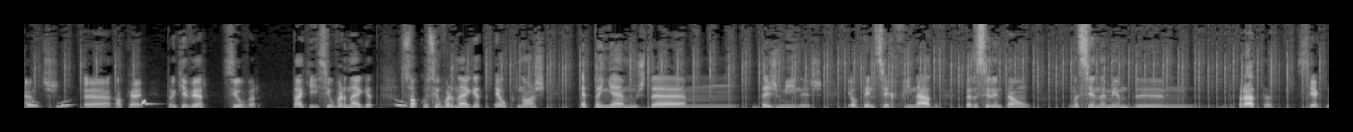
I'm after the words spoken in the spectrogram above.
antes. Uh, ok. Estão aqui a ver? Silver. Está aqui, Silver Nugget. Só que o Silver Nugget é o que nós apanhamos da, das minas. Ele tem de ser refinado para ser então uma cena mesmo de, de prata. Se é, que,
